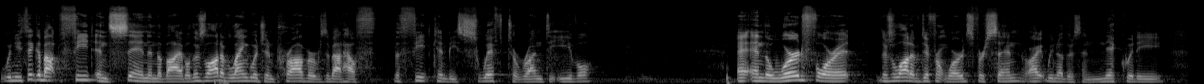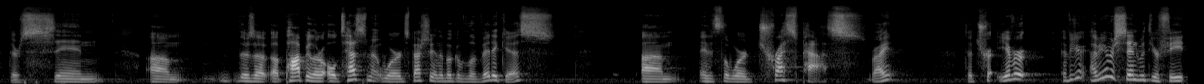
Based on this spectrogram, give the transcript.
when you think about feet and sin in the Bible, there's a lot of language in Proverbs about how f- the feet can be swift to run to evil. And, and the word for it, there's a lot of different words for sin, right? We know there's iniquity, there's sin. Um, there's a, a, popular Old Testament word, especially in the book of Leviticus, um, and it's the word trespass, right? To tre- you ever, have, you, have you ever sinned with your feet?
